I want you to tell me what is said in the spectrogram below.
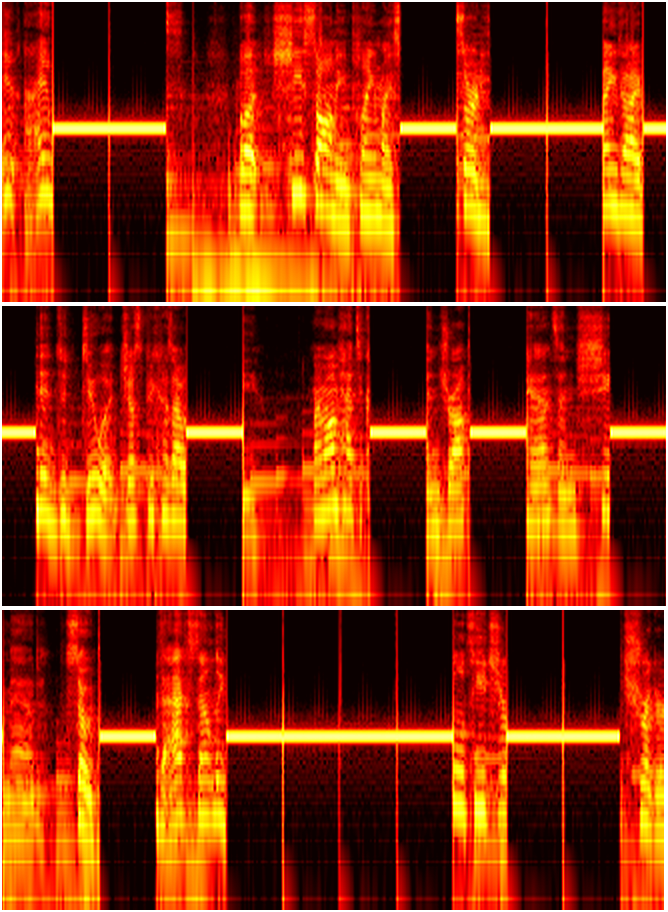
and I but she saw me playing my started saying that I needed to do it just because I was my mom had to and drop pants and she mad. So to accidentally school teacher trigger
